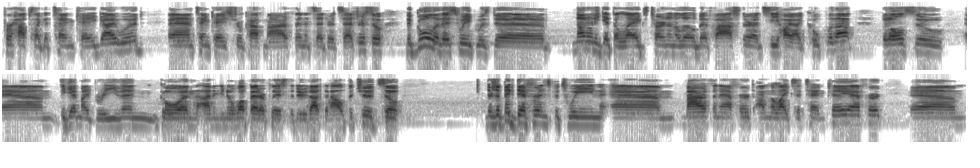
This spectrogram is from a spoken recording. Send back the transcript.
perhaps like a 10K guy would and 10k stroke half marathon, etc., etc. So the goal of this week was to not only get the legs turning a little bit faster and see how I cope with that, but also um, to get my breathing going. And you know what better place to do that than altitude? So there's a big difference between um, marathon effort and the likes of 10k effort. Um,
